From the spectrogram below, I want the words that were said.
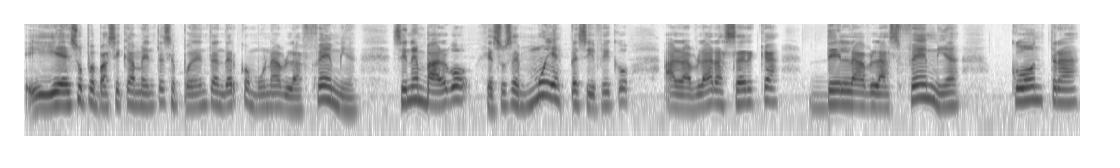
Y eso pues básicamente se puede entender como una blasfemia. Sin embargo, Jesús es muy específico al hablar acerca de la blasfemia contra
